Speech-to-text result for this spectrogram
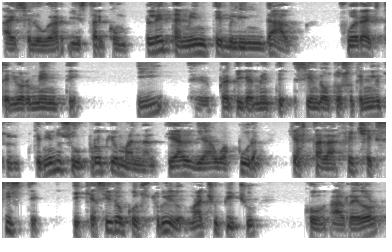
a ese lugar y estar completamente blindado fuera exteriormente y eh, prácticamente siendo autosostenible, teniendo su propio manantial de agua pura, que hasta la fecha existe y que ha sido construido Machu Picchu con alrededor,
